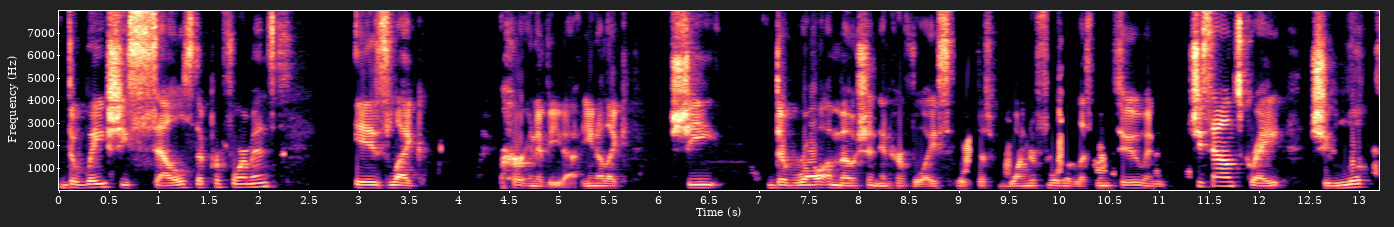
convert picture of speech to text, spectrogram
the way she sells the performance is like her in Evita. You know, like she the raw emotion in her voice is just wonderful to listen to and she sounds great. She looks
